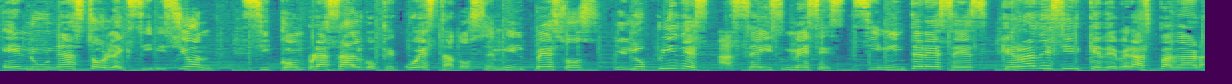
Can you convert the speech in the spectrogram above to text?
en una sola exhibición. Si compras algo que cuesta 12 mil pesos y lo pides a 6 meses sin intereses, querrá decir que deberás pagar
